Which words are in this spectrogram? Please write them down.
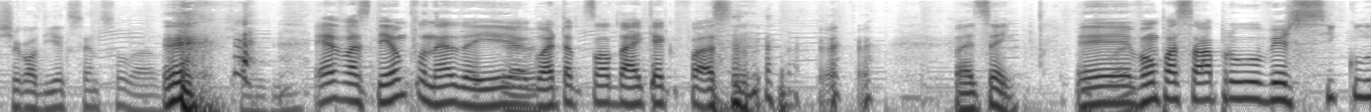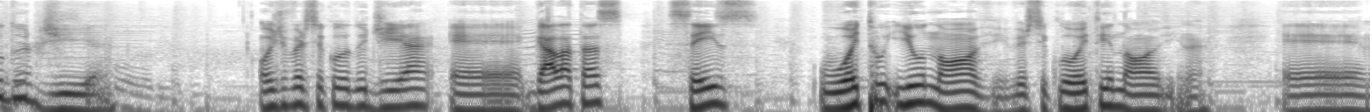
Chega o dia que sente saudável. É, faz tempo, né? Daí É. agora tá com saudade, quer que faça. Mas isso aí. É, vamos passar pro versículo do dia. Hoje o versículo do dia é Gálatas 6, o 8 e o 9. Versículo 8 e 9, né? É,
